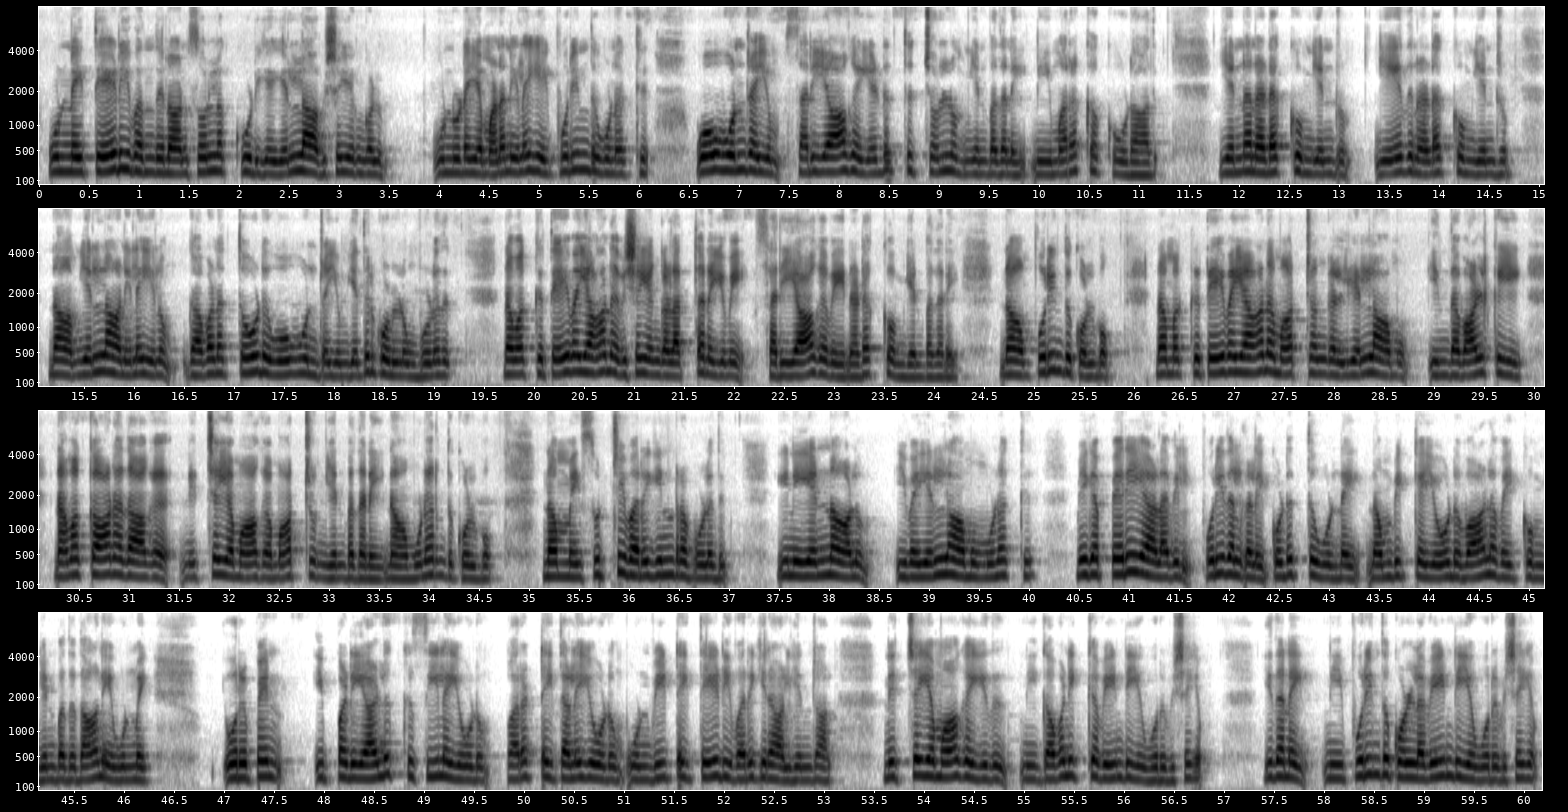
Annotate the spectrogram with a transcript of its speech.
உன்னை தேடி வந்து நான் சொல்லக்கூடிய எல்லா விஷயங்களும் உன்னுடைய மனநிலையை புரிந்து உனக்கு ஒவ்வொன்றையும் சரியாக எடுத்துச் சொல்லும் என்பதனை நீ மறக்கக்கூடாது. என்ன நடக்கும் என்றும் ஏது நடக்கும் என்றும் நாம் எல்லா நிலையிலும் கவனத்தோடு ஒவ்வொன்றையும் எதிர்கொள்ளும் பொழுது நமக்கு தேவையான விஷயங்கள் அத்தனையுமே சரியாகவே நடக்கும் என்பதனை நாம் புரிந்து கொள்வோம். நமக்கு தேவையான மாற்றங்கள் எல்லாமும் இந்த வாழ்க்கையை நமக்கானதாக நிச்சயமாக மாற்றும் என்பதனை நாம் உணர்ந்து கொள்வோம். நம்மை சுற்றி வருகின்ற பொழுது இனி என்னாலும் இவை எல்லாமும் உனக்கு மிக பெரிய அளவில் புரிதல்களை கொடுத்து உன்னை நம்பிக்கையோடு வாழ வைக்கும் என்பதுதானே உண்மை. ஒரு பெண் இப்படி அழுக்கு சீலையோடும் பரட்டை தலையோடும் உன் வீட்டை தேடி வருகிறாள் என்றால் நிச்சயமாக இது நீ கவனிக்க வேண்டிய ஒரு விஷயம். இதனை நீ புரிந்து கொள்ள வேண்டிய ஒரு விஷயம்.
